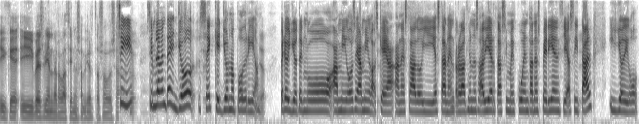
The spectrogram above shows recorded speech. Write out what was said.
Y que y ves bien las relaciones abiertas, o sea... Sí, yo- simplemente yo sé que yo no podría. Pero yo tengo amigos y amigas que ha- han estado y están en relaciones abiertas y me cuentan experiencias y tal. Y yo digo,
